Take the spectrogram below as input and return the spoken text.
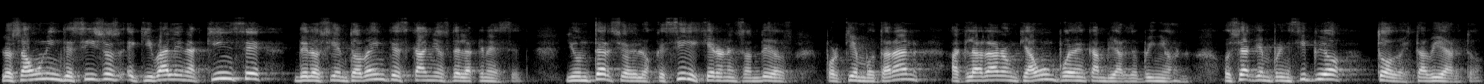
los aún indecisos equivalen a 15 de los 120 escaños de la Knesset y un tercio de los que sí dijeron en sondeos por quién votarán aclararon que aún pueden cambiar de opinión. O sea que en principio todo está abierto.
